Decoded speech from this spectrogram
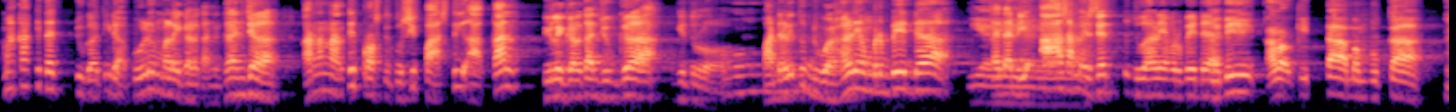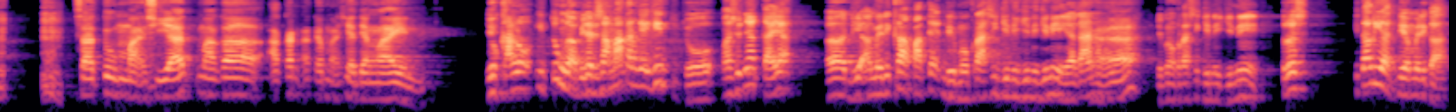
maka kita juga tidak boleh melegalkan ganja karena nanti prostitusi pasti akan dilegalkan juga gitu loh. Padahal itu dua hal yang berbeda. Oh. Iya, Kayak iya, tadi iya, A iya. sampai Z itu dua hal yang berbeda. jadi kalau kita membuka satu maksiat maka akan ada maksiat yang lain Yo kalau itu nggak bisa disamakan kayak gitu, Cuk. Maksudnya kayak eh, di Amerika pakai demokrasi gini-gini gini ya kan? Hah? Demokrasi gini-gini. Terus kita lihat di Amerika,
